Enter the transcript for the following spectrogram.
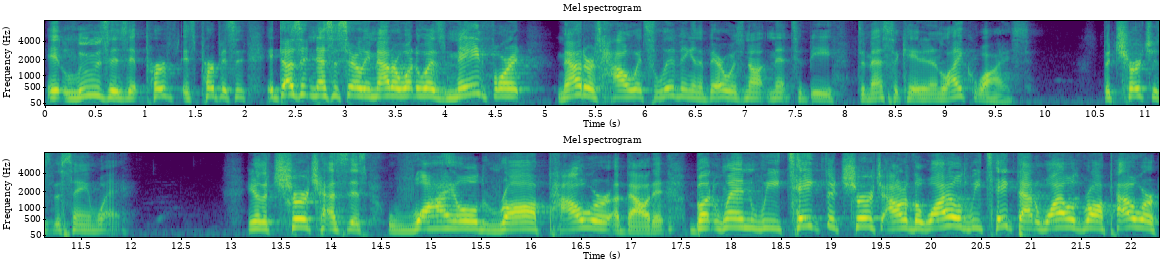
it loses it perf- its purpose. It, it doesn't necessarily matter what it was made for, it matters how it's living, and the bear was not meant to be domesticated. And likewise, the church is the same way. You know, the church has this wild, raw power about it. But when we take the church out of the wild, we take that wild, raw power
